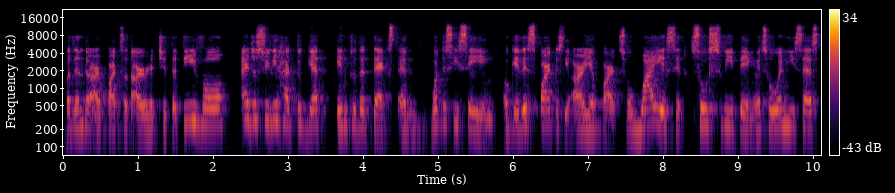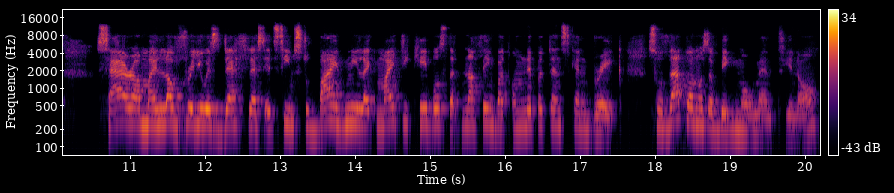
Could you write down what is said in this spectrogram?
but then there are parts that are recitativo. I just really had to get into the text and what is he saying? Okay, this part is the aria part. So, why is it so sweeping? so, when he says, Sarah, my love for you is deathless. It seems to bind me like mighty cables that nothing but omnipotence can break. So that one was a big moment, you know,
